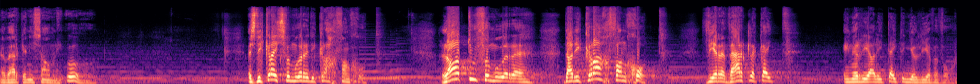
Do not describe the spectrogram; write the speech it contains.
Nou werk hy nie saam nie. O. Is die kruis vermoere die krag van God? Laat toe vermoere dat die krag van God weer 'n werklikheid en 'n realiteit in jou lewe word.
